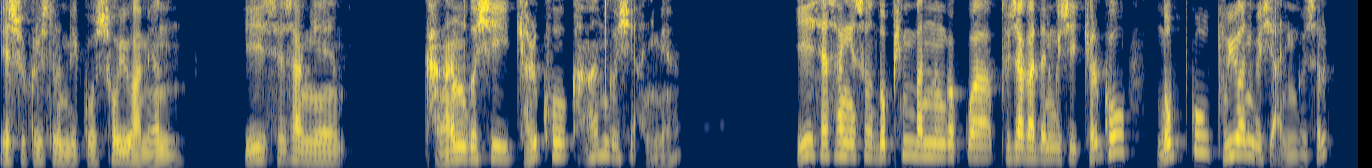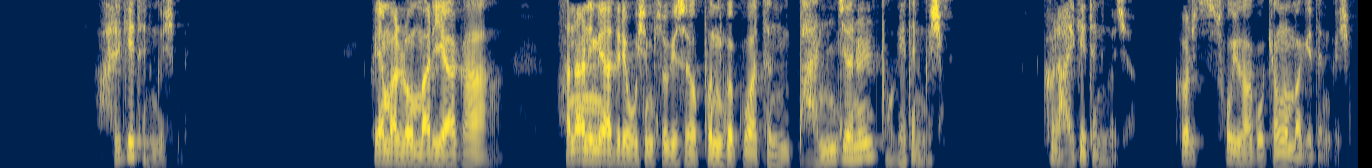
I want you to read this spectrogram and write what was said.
예수 그리스도를 믿고 소유하면 이 세상에 강한 것이 결코 강한 것이 아니며 이 세상에서 높임 받는 것과 부자가 되는 것이 결코 높고 부유한 것이 아닌 것을 알게 되는 것입니다. 그야말로 마리아가 하나님의 아들의 오심 속에서 본 것과 같은 반전을 보게 되는 것입니다. 그걸 알게 되는 거죠. 그걸 소유하고 경험하게 되는 것입니다.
